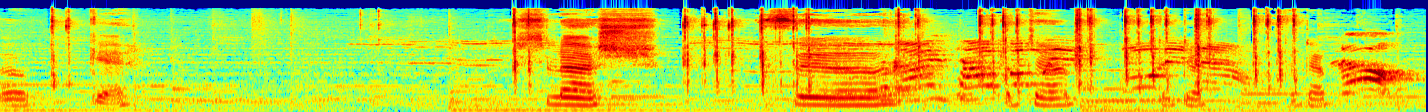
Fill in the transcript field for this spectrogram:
Okay. Slash. Fill. Attack. Attack. Attack.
